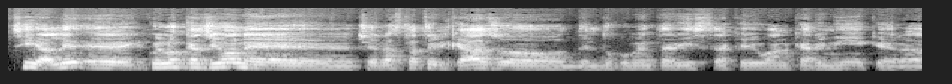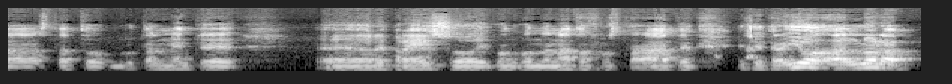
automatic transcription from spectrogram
Sì, alle, eh, in quell'occasione c'era stato il caso del documentarista Keiwan Karimi che era stato brutalmente eh, represso e condannato a frustate, eccetera. Io allora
